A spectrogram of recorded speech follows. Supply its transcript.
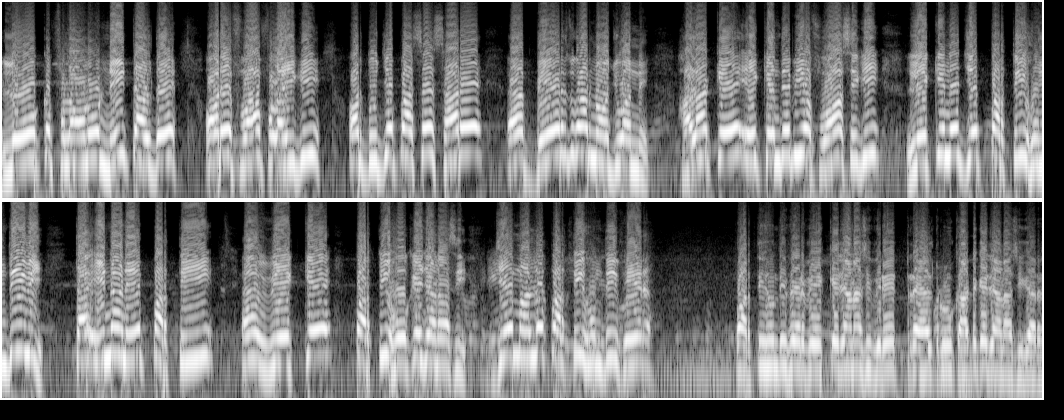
ਲੋਕ ਫਲਾਉਣੋਂ ਨਹੀਂ ਟਲਦੇ ਔਰ ਇਹ ਅਫਵਾਹ ਫਲਾਈ ਗਈ ਔਰ ਦੂਜੇ ਪਾਸੇ ਸਾਰੇ ਬੇਰੁਜ਼ਗਾਰ ਨੌਜਵਾਨ ਨੇ। ਹਾਲਾਂਕਿ ਇਹ ਕਹਿੰਦੇ ਵੀ ਅਫਵਾਹ ਸੀਗੀ, ਲੇਕਿਨ ਜੇ ਭਰਤੀ ਹੁੰਦੀ ਵੀ, ਤਾਂ ਇਹਨਾਂ ਨੇ ਭਰਤੀ ਵੇਖ ਕੇ ਭਰਤੀ ਹੋ ਕੇ ਜਾਣਾ ਸੀ। ਜੇ ਮੰਨ ਲਓ ਭਰਤੀ ਹੁੰਦੀ ਫੇਰ ਭਰਤੀ ਹੁੰਦੀ ਫਿਰ ਵੇਖ ਕੇ ਜਾਣਾ ਸੀ ਵੀਰੇ ਟ੍ਰਾਇਲ ਟਰੂ ਕੱਢ ਕੇ ਜਾਣਾ ਸੀ ਘਰ।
